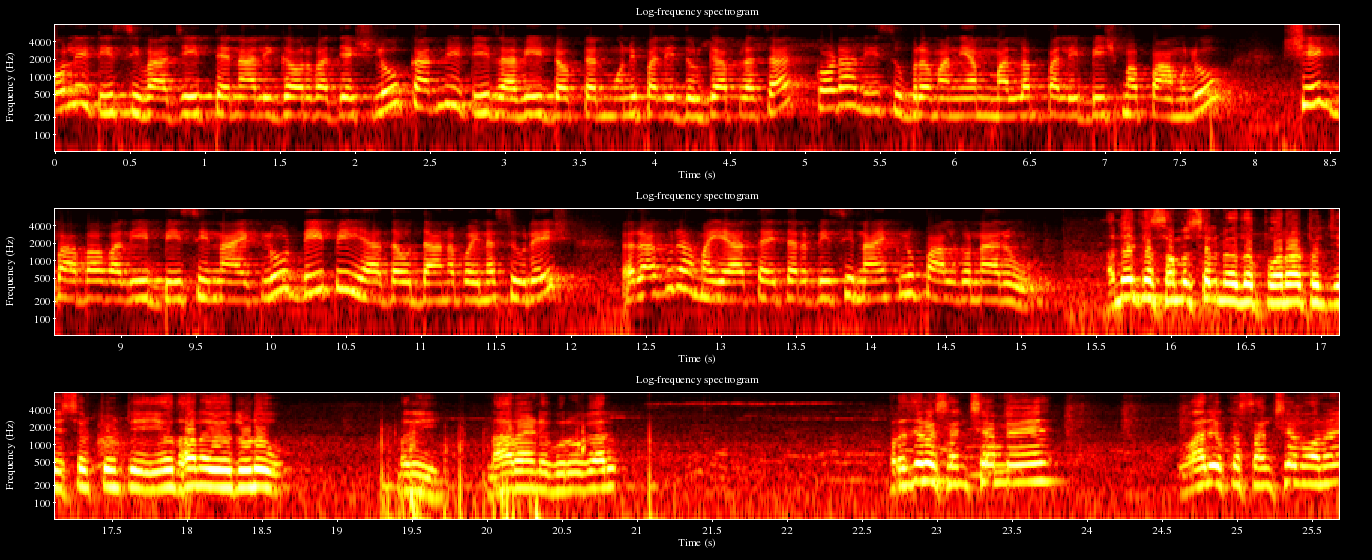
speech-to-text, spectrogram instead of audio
ఓలేటి శివాజీ తెనాలి గౌరవ అధ్యక్షులు కర్నేటి రవి డాక్టర్ మునిపల్లి దుర్గా ప్రసాద్ కొడాలి సుబ్రహ్మణ్యం మల్లంపల్లి భీష్మ పాములు షేక్ బాబావలి బీసీ నాయకులు డిపి యాదవ్ దానపోయిన సురేష్ రఘురామయ్య తదితర బీసీ నాయకులు పాల్గొన్నారు. అనేక సమస్యల మీద పోరాటం చేసేటువంటి యోధాన యోధుడు మరి నారాయణ గురువు గారు ప్రజల సంక్షేమమే వారి యొక్క సంక్షేమమే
